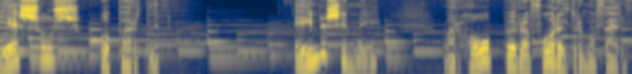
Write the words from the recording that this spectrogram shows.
Jésús og börnin Einu sinni var hópur af foreldrum á ferð.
